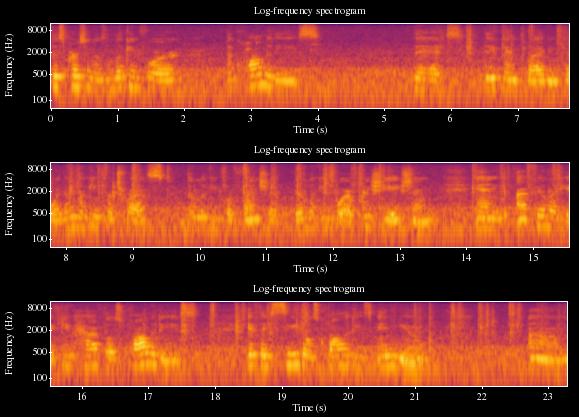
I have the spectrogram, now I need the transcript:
this person is looking for the qualities that they've been thriving for. They're looking for trust. They're looking for friendship. They're looking for appreciation. And I feel like if you have those qualities, if they see those qualities in you, um,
